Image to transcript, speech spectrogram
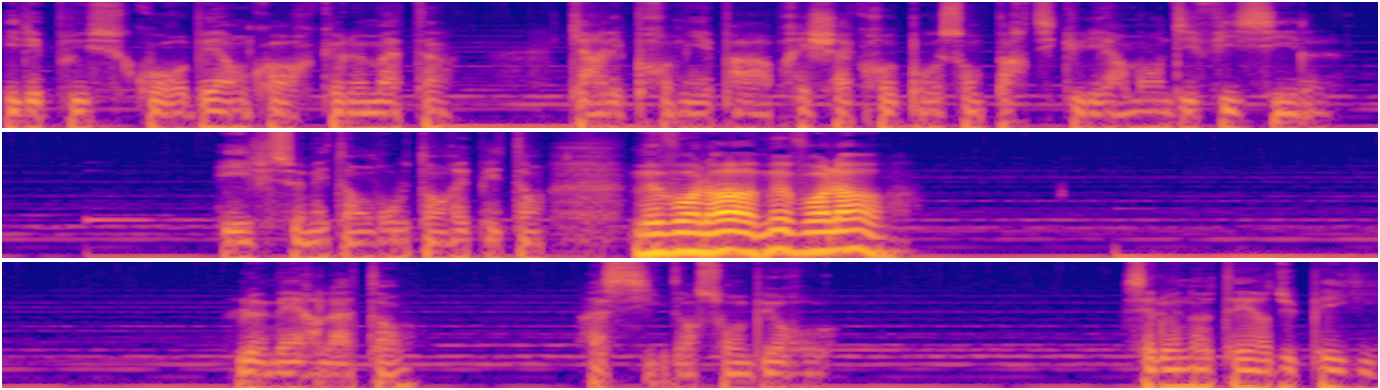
il est plus courbé encore que le matin, car les premiers pas après chaque repos sont particulièrement difficiles. Et il se met en route en répétant Me voilà, me voilà. Le maire l'attend, assis dans son bureau. C'est le notaire du pays,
